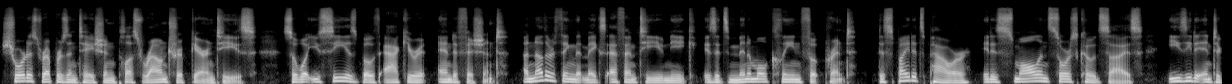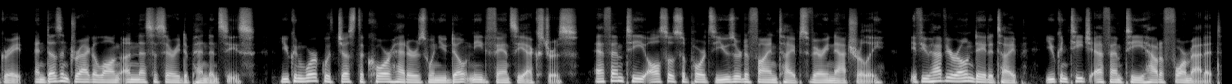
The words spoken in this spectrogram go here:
shortest representation plus round-trip guarantees, so what you see is both accurate and efficient. Another thing that makes FMT unique is its minimal clean footprint. Despite its power, it is small in source code size, easy to integrate, and doesn't drag along unnecessary dependencies. You can work with just the core headers when you don't need fancy extras. FMT also supports user-defined types very naturally. If you have your own data type, you can teach FMT how to format it.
